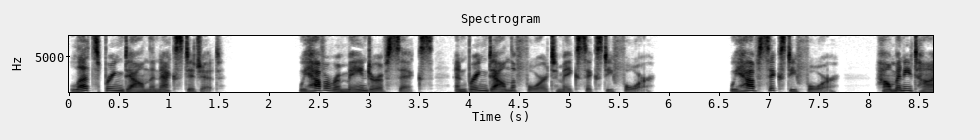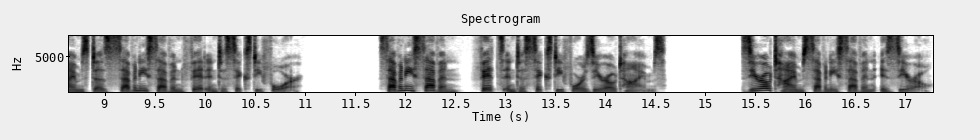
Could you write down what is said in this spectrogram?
Let's bring down the next digit. We have a remainder of 6, and bring down the 4 to make 64. We have 64. How many times does 77 fit into 64? 77 fits into 64 zero times. 0 times 77 is 0.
